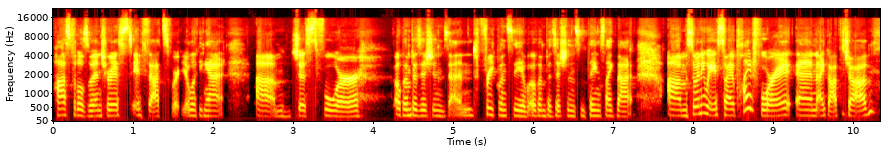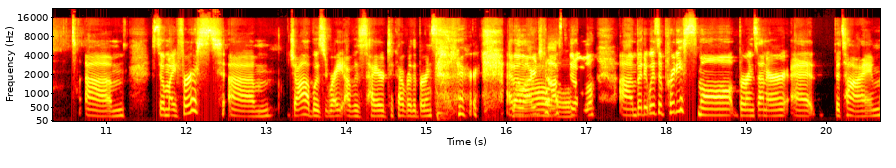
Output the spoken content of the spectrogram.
hospitals of interest if that's what you're looking at, um, just for open positions and frequency of open positions and things like that. Um, so anyway, so I applied for it and I got the job. Um, so my first um, job was right. I was hired to cover the burn center at wow. a large hospital, um, but it was a pretty small burn center at the time,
